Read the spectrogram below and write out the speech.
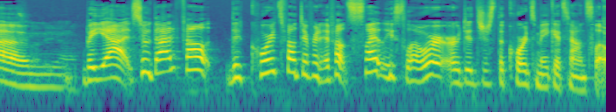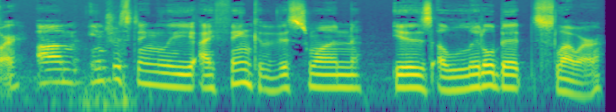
um, but yeah, so that felt the chords felt different. It felt slightly slower, or did just the chords make it sound slower? Um, interestingly, I think this one is a little bit slower.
